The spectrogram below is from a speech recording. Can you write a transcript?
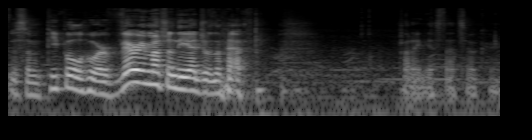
There's some people who are very much on the edge of the map. But I guess that's okay.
